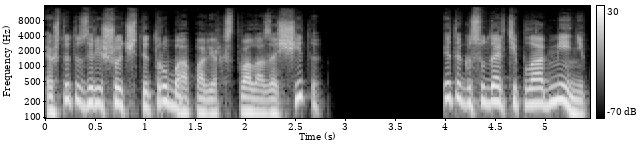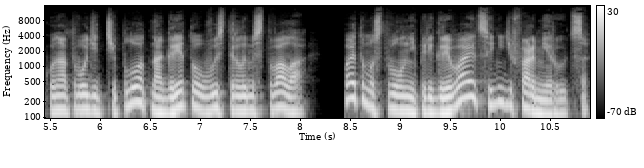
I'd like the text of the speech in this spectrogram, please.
А что это за решетчатая труба поверх ствола защита? Это государь-теплообменник, он отводит тепло от нагретого выстрелами ствола, поэтому ствол не перегревается и не деформируется.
